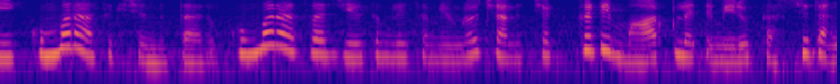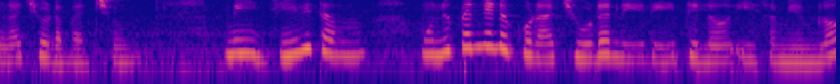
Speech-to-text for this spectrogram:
ఈ కుంభరాశికి చెందుతారు. కుంభరాశి వారి జీవితంలో ఈ సమయంలో చాలా చక్కటి మార్పులు అయితే మీరు ఖచ్చితంగా చూడవచ్చు. మీ జీవితం మునుపెన్నడు కూడా చూడని రీతిలో ఈ సమయంలో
